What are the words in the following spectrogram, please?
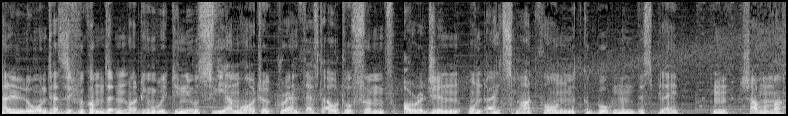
Hallo und herzlich willkommen zu den heutigen Weekly News. Wir haben heute Grand Theft Auto 5 Origin und ein Smartphone mit gebogenem Display. Hm, schauen wir mal.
